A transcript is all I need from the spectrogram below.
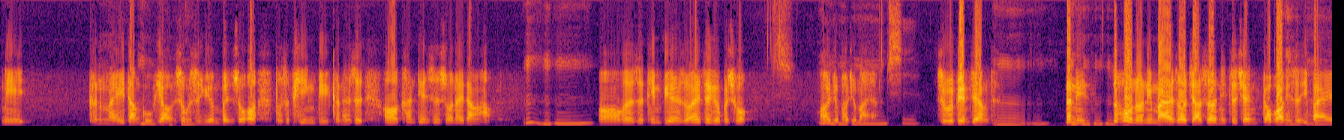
你可能买一档股票，是不是原本说哦都是拼比，可能是哦看电视说那档好。嗯哼哼，哦，或者是听别人说，哎，这个不错，啊，就跑去买了，是，是不是变这样子？嗯，那你之后呢？你买的时候，假设你之前搞不好你是一百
